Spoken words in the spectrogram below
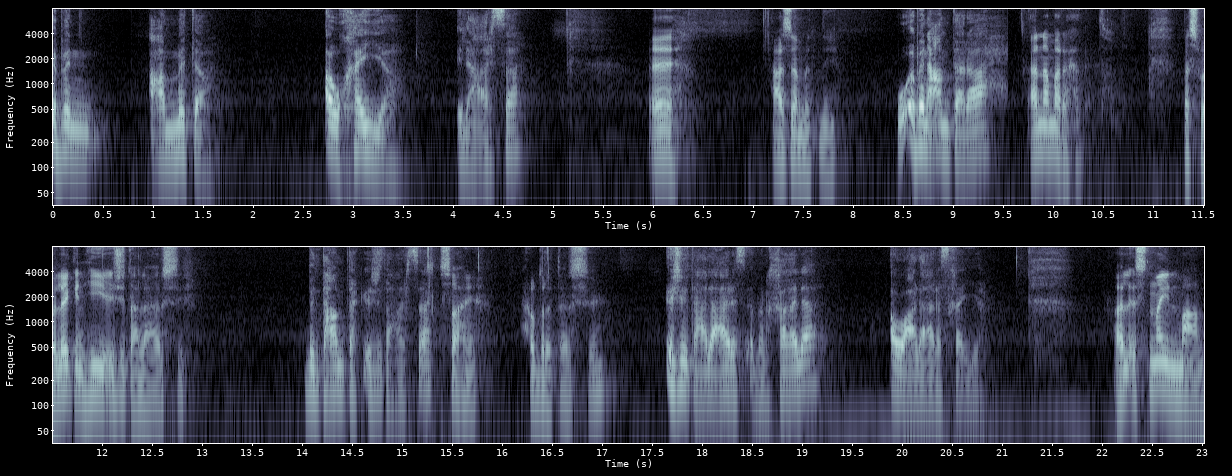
ابن عمتها أو خيها إلى عرسها؟ إيه عزمتني. وابن عمتها راح؟ أنا ما رحت. بس ولكن هي إجت على عرسي. بنت عمتك إجت على عرسك؟ صحيح. حضرت عرسي. إجت على عرس ابن خالها أو على عرس خيها الاثنين معا.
